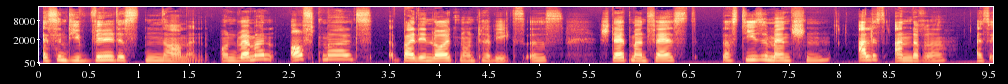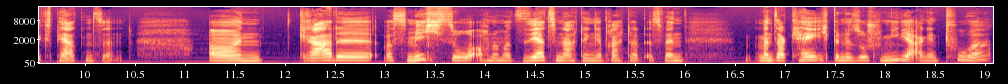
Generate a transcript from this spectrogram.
es sind die wildesten Namen. Und wenn man oftmals bei den Leuten unterwegs ist, stellt man fest, dass diese Menschen alles andere als Experten sind. Und gerade was mich so auch nochmal sehr zum Nachdenken gebracht hat, ist, wenn man sagt, hey, ich bin eine Social Media Agentur,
